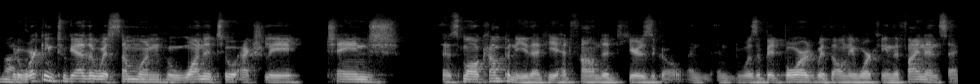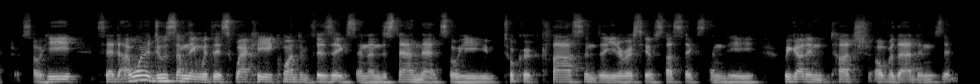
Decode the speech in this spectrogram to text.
right. we're working together with someone who wanted to actually change a small company that he had founded years ago and, and was a bit bored with only working in the finance sector. So he said, I want to do something with this wacky quantum physics and understand that. So he took a class in the University of Sussex and he we got in touch over that and he said,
